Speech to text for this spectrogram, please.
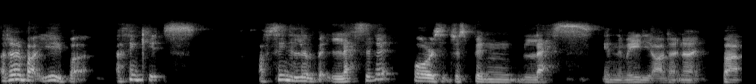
I don't know about you, but I think it's I've seen a little bit less of it, or has it just been less in the media? I don't know, but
